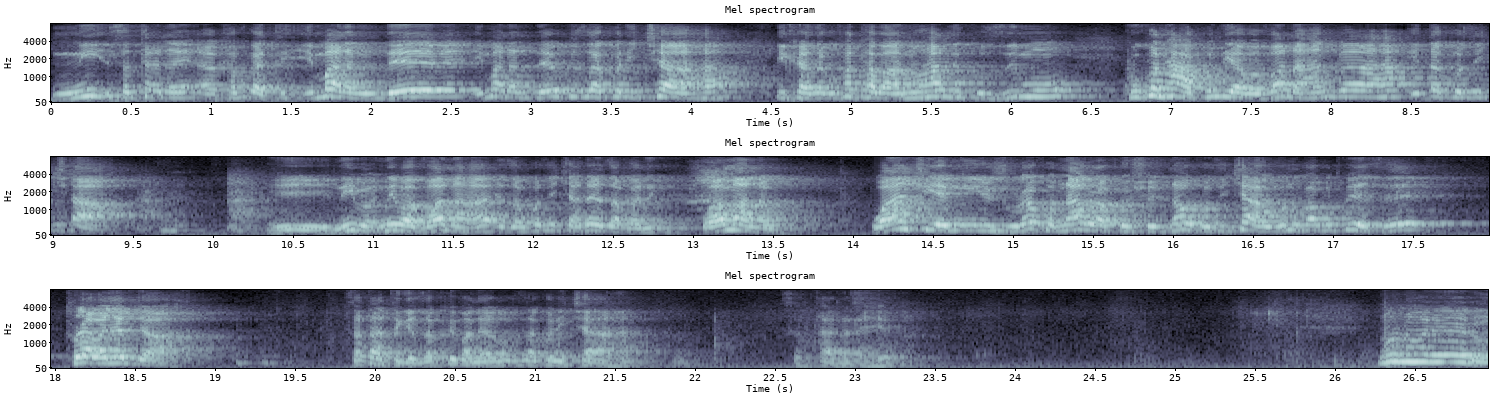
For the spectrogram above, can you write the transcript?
ni satani akavuga ati imana ndebe imana ndebe ko izakora icyaha ikaza gufata abantu hano ikuzimu kuko nta kundi yabavana aha ngaha idakoze icyaha. Eh, niba nibavana aha izakoze icyaha nawe izavuga nti wa mana we? Wanciye mu ijuru ariko nawe urakosheje nawe ukoze icyaha ubwo ni twese turi abanyabyaha. Satani ategereza ko imana izakora icyaha. Satani araheba noneho rero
